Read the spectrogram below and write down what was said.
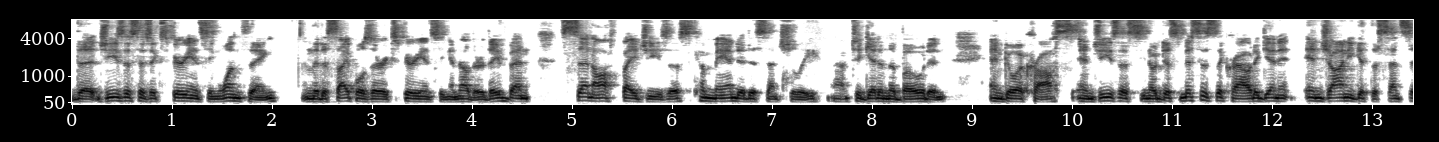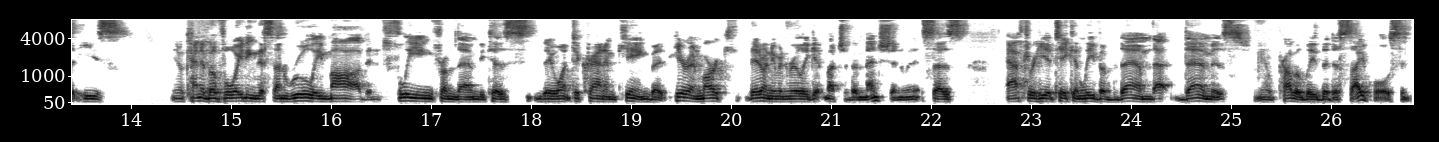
that Jesus is experiencing one thing and the disciples are experiencing another. They've been sent off by Jesus, commanded essentially uh, to get in the boat and and go across. And Jesus, you know, dismisses the crowd again. In John, you get the sense that he's you know kind of avoiding this unruly mob and fleeing from them because they want to crown him king. But here in Mark, they don't even really get much of a mention when it says after he had taken leave of them, that them is you know probably the disciples, and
